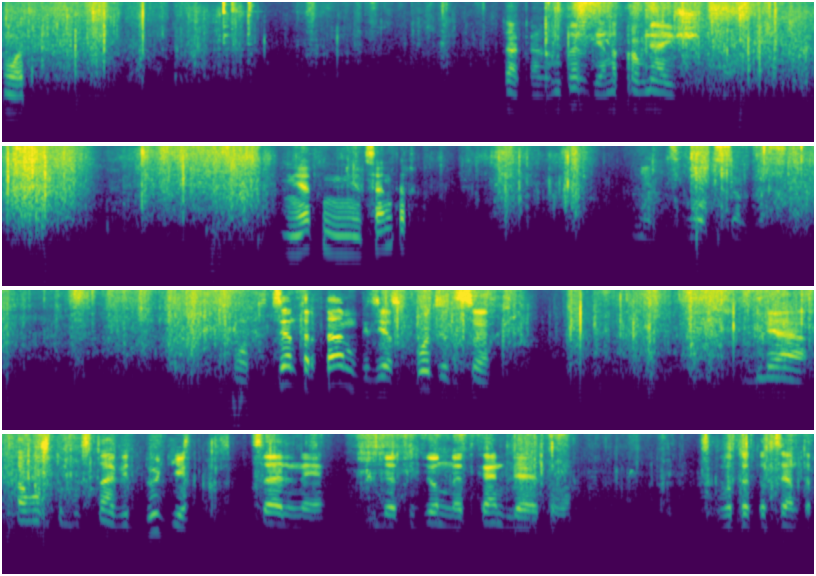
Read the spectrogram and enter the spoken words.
Вот. Так, а ну подожди, а направляющая? Нет, не центр. Нет, вот центр. Вот центр там, где сходится для того, чтобы ставить дуги специальные, для отведенная ткань для этого. Вот это центр.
